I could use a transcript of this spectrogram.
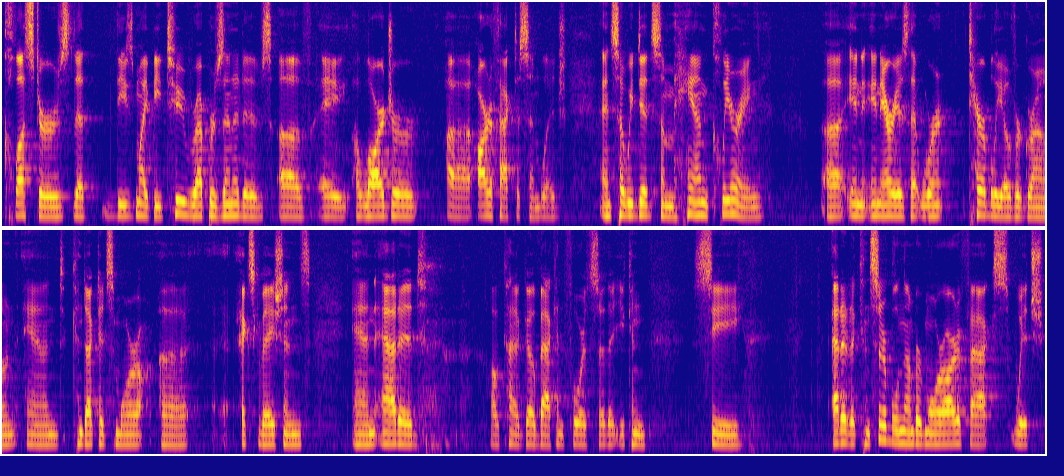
clusters, that these might be two representatives of a, a larger uh, artifact assemblage. And so we did some hand clearing uh, in, in areas that weren't terribly overgrown and conducted some more uh, excavations and added, I'll kind of go back and forth so that you can see, added a considerable number more artifacts which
